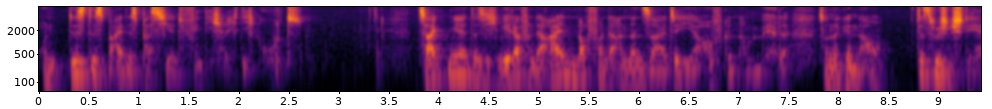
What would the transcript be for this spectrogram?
und dass das beides passiert, finde ich richtig gut zeigt mir, dass ich weder von der einen noch von der anderen Seite hier aufgenommen werde, sondern genau dazwischen stehe.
